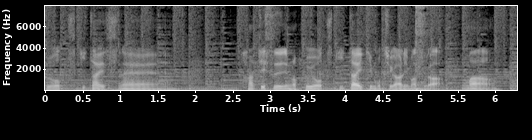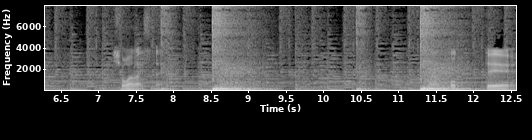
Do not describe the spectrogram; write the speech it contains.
歩を突きたいですね。8筋の歩を突きたい気持ちがありますがまあしょうがないですね。取って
